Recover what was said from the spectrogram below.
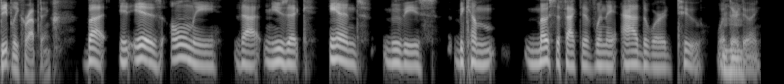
deeply corrupting. but it is only that music and movies become most effective when they add the word to what they're Mhm. doing.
